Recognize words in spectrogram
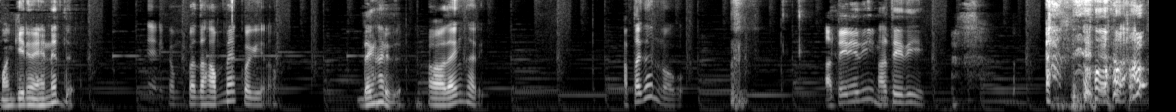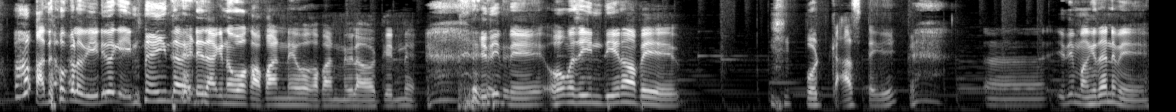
මංකින හැනෙද නිකම්පද හම්මයක් වගේනවා දැන් හරිද? දැන් හරි. අතගන්න නෝක අතේනදී? අතේදී. අදකල වීඩියෝක ඉන්න ඉද වැඩේ දකි නොව කපන්න ඕ කපන්න වෙලාවක් එන්න ඉතින් මේ ඕහම සීන් තියෙන අපේ පොඩ් කාස්ටගේ ඉතින් මහිතන්න මේ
